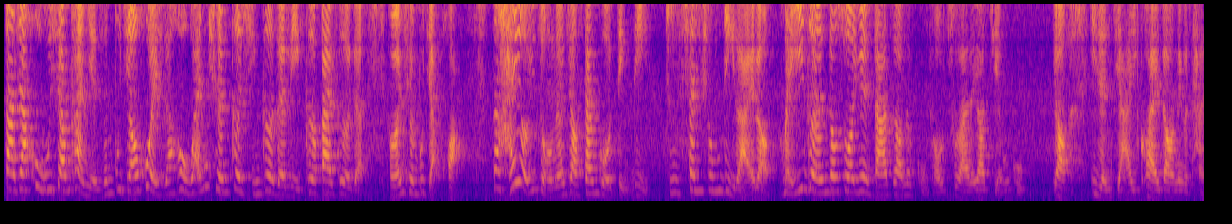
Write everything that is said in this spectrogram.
大家互不相看，眼神不交汇，然后完全各行各的礼，各拜各的，完全不讲话。那还有一种呢，叫三国鼎立，就是三兄弟来了，每一个人都说，因为大家知道那骨头出来了要捡骨。要一人夹一块到那个坛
